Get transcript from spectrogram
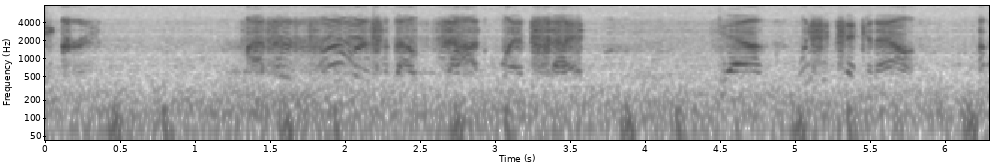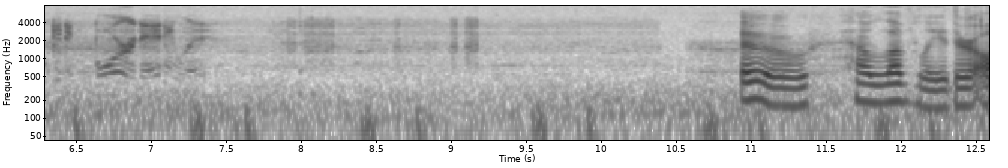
secret. I've heard rumors about that website. Yeah, we should check it out. I'm getting bored anyway. Oh, how lovely. They're all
